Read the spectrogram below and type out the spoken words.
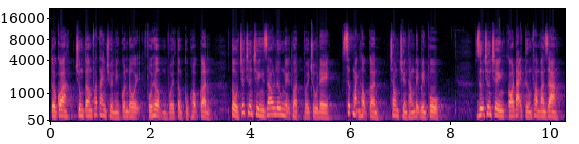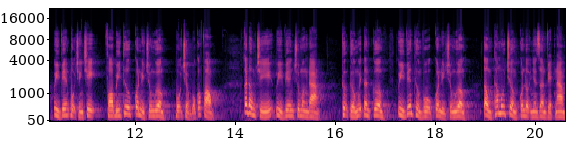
Tối qua, Trung tâm Phát thanh Truyền hình Quân đội phối hợp với Tổng cục Hậu cần tổ chức chương trình giao lưu nghệ thuật với chủ đề Sức mạnh hậu cần trong chiến thắng Điện Biên Phủ. Dự chương trình có Đại tướng Phạm Văn Giang, Ủy viên Bộ Chính trị, Phó Bí thư Quân ủy Trung ương, Bộ trưởng Bộ Quốc phòng, các đồng chí Ủy viên Trung ương Đảng, Thượng tướng Nguyễn Tân Cương, Ủy viên Thường vụ Quân ủy Trung ương, Tổng tham mưu trưởng Quân đội Nhân dân Việt Nam,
